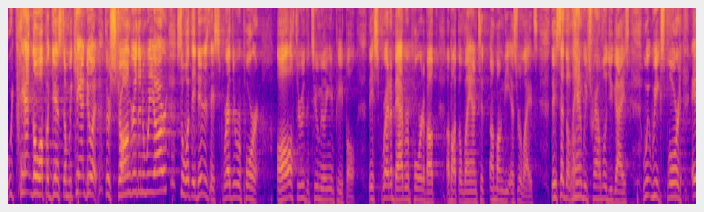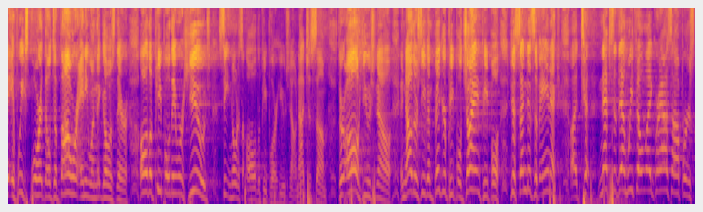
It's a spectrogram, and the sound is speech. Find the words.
We can't go up against them. We can't do it. They're stronger than we are. So what they did is they spread the report all through the two million people. They spread a bad report about, about the land to, among the Israelites. They said, The land we traveled, you guys, we, we explored. If we explore it, they'll devour anyone that goes there. All the people, they were huge. See, notice all the people are huge now, not just some. They're all huge now. And now there's even bigger people, giant people, descendants of Anak. Uh, t- next to them, we felt like grasshoppers.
